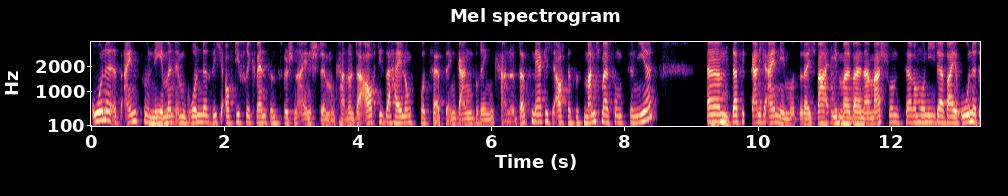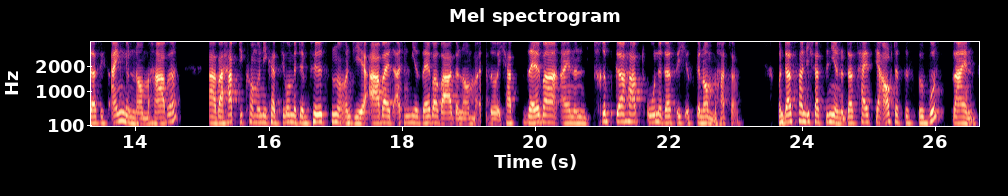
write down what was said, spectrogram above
ohne es einzunehmen, im Grunde sich auf die Frequenz inzwischen einstimmen kann und da auch diese Heilungsprozesse in Gang bringen kann. Und das merke ich auch, dass es manchmal funktioniert, ähm, Mhm. dass ich es gar nicht einnehmen muss. Oder ich war eben mal bei einer Mushroom-Zeremonie dabei, ohne dass ich es eingenommen habe aber habe die Kommunikation mit den Pilzen und die Arbeit an mir selber wahrgenommen. Also ich habe selber einen Trip gehabt, ohne dass ich es genommen hatte. Und das fand ich faszinierend. Und das heißt ja auch, dass das Bewusstsein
